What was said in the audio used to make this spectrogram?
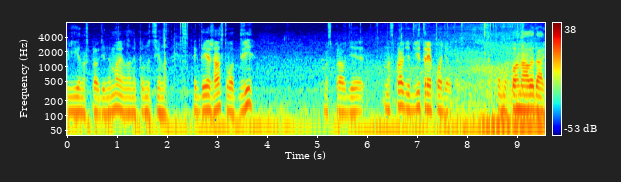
її насправді немає, вона не повноцінна. Як даєш газ, то от дві. Насправді, насправді дві-три поділки. Тому погнали далі.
